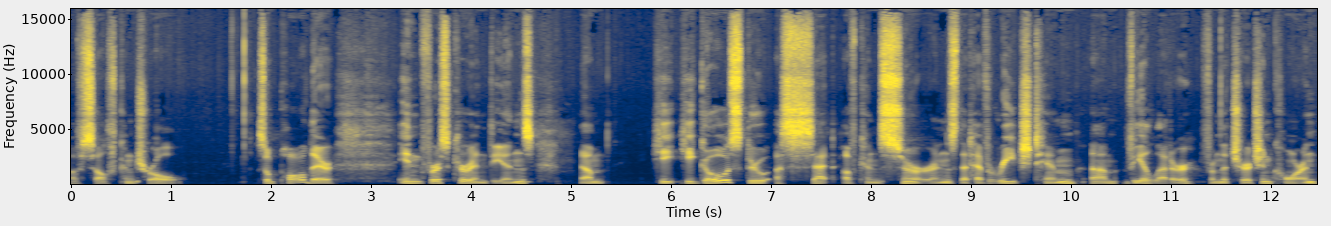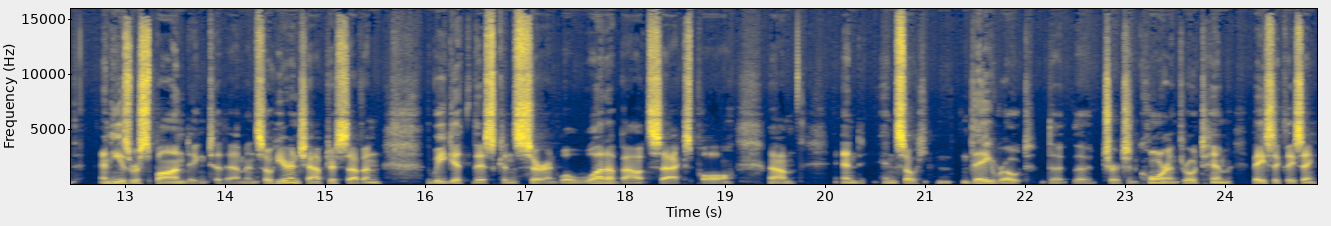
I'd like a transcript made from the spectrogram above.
of self control. So, Paul, there in First Corinthians, um, he he goes through a set of concerns that have reached him um, via letter from the church in Corinth, and he's responding to them. And so here in chapter seven, we get this concern. Well, what about sex, Paul? Um, and and so he, they wrote the the church in Corinth wrote to him basically saying,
